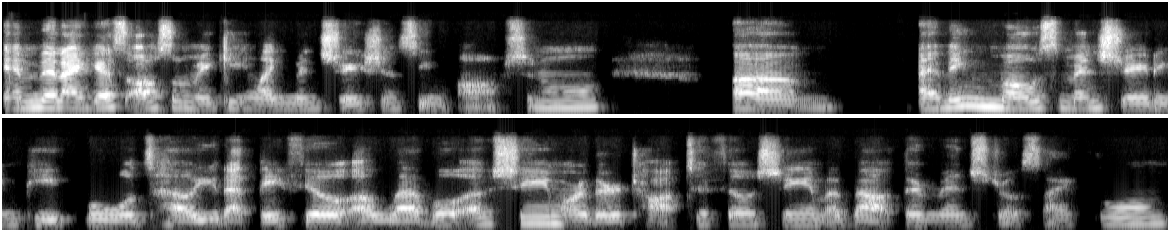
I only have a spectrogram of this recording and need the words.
and then I guess also making like menstruation seem optional. Um, I think most menstruating people will tell you that they feel a level of shame or they're taught to feel shame about their menstrual cycle.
